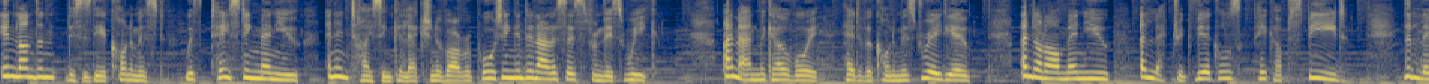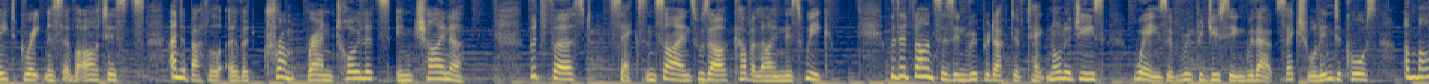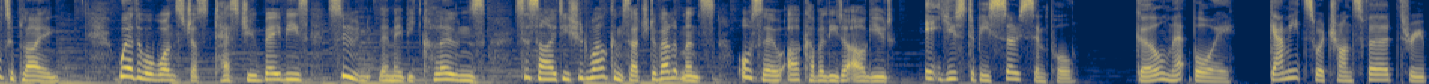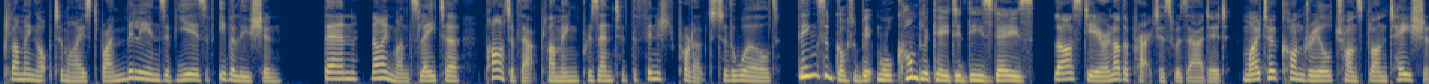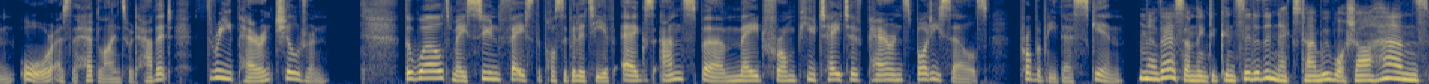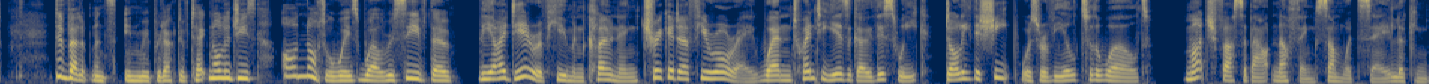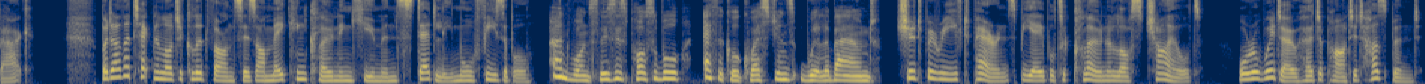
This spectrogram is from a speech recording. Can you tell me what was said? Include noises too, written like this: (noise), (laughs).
In London, this is The Economist with Tasting Menu, an enticing collection of our reporting and analysis from this week. I'm Anne McElvoy, head of Economist Radio, and on our menu, electric vehicles pick up speed, the late greatness of artists, and a battle over Trump brand toilets in China. But first, sex and science was our cover line this week. With advances in reproductive technologies, ways of reproducing without sexual intercourse are multiplying. Where there were once just test tube babies, soon there may be clones. Society should welcome such developments, also our cover leader argued. It used to be so simple. Girl met boy. Gametes were transferred through plumbing optimized by millions of years of evolution. Then, nine months later, part of that plumbing presented the finished product to the world. Things have got a bit more complicated these days. Last year, another practice was added mitochondrial transplantation, or, as the headlines would have it, three parent children. The world may soon face the possibility of eggs and sperm made from putative parents' body cells, probably their skin. Now, there's something to consider the next time we wash our hands. Developments in reproductive technologies are not always well received, though. The idea of human cloning triggered a furore when, 20 years ago this week, Dolly the sheep was revealed to the world. Much fuss about nothing, some would say, looking back. But other technological advances are making cloning humans steadily more feasible. And once this is possible, ethical questions will abound. Should bereaved parents be able to clone a lost child? Or a widow her departed husband?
